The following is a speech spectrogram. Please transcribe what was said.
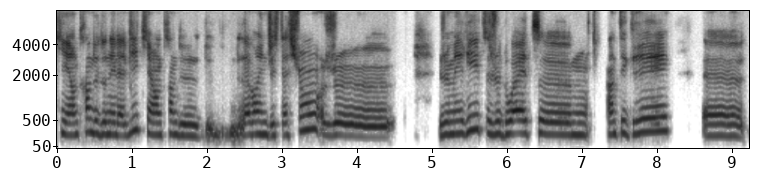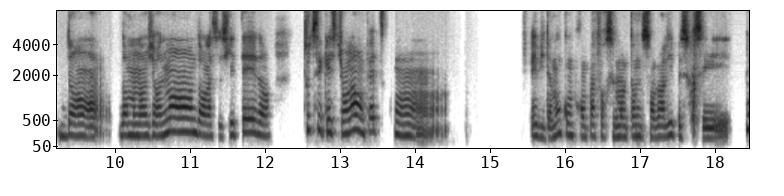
qui est en train de donner la vie qui est en train de d'avoir une gestation je je mérite je dois être euh, intégrée euh, dans, dans mon environnement, dans la société, dans toutes ces questions-là, en fait, qu'on évidemment qu'on prend pas forcément le temps de s'en parler parce que c'est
